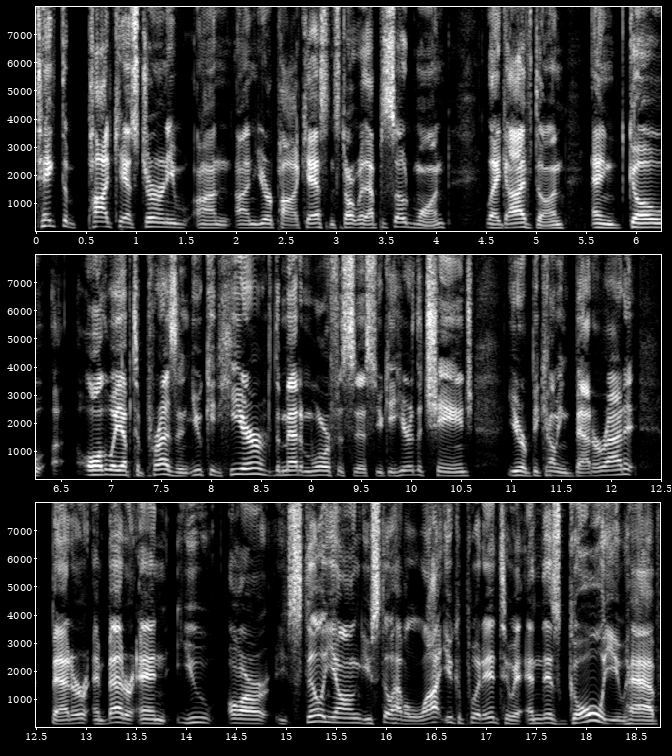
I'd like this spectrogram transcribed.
take the podcast journey on on your podcast and start with episode one, like I've done, and go uh, all the way up to present, you could hear the metamorphosis, you could hear the change. You're becoming better at it, better and better, and you are still young. You still have a lot you could put into it, and this goal you have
